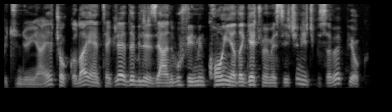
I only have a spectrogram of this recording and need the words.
bütün dünyayı çok kolay entegre edebiliriz. Yani bu filmin Konya'da geçmemesi için hiçbir sebep yok.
